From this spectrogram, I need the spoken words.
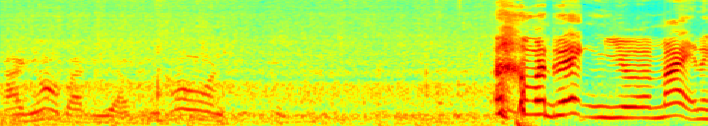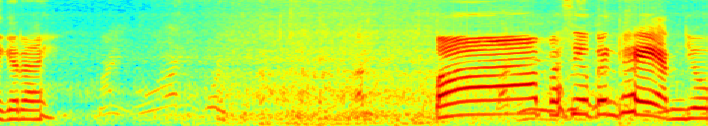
ทายย่อบาดเดียวมันอ่อนมันเร่งอยู่ไหมนะก็ได้ไม่อ่อนโอ้ย ปลาปลาซิวเป็นแผ่นอยู่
